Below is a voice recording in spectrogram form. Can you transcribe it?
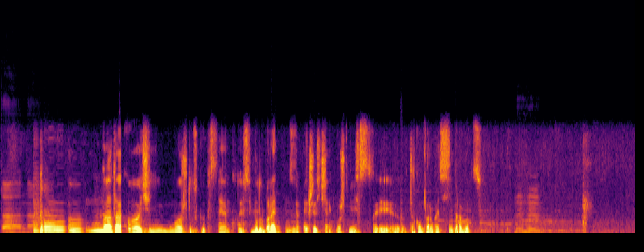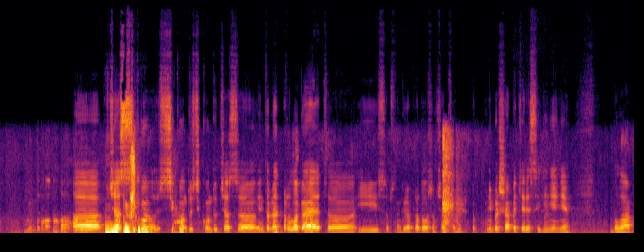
да? На... Ну, на такую очень, может, узкую постоянку. То есть буду брать брать за 5-6 человек, может, месяц и в таком формате с ним работать. А, сейчас, вот, секунду, что... секунду, секунду, сейчас э, интернет пролагает, э, и, собственно говоря, продолжим. Сейчас небольшая потеря соединения была.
